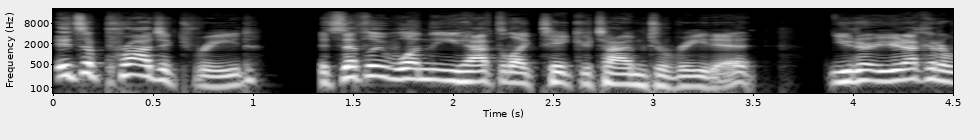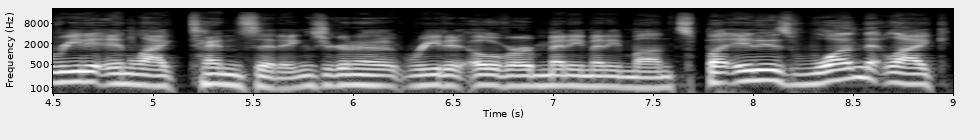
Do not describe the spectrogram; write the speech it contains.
It's a project read. It's definitely one that you have to like take your time to read it. You know, you're not going to read it in like 10 sittings. You're going to read it over many, many months. But it is one that like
